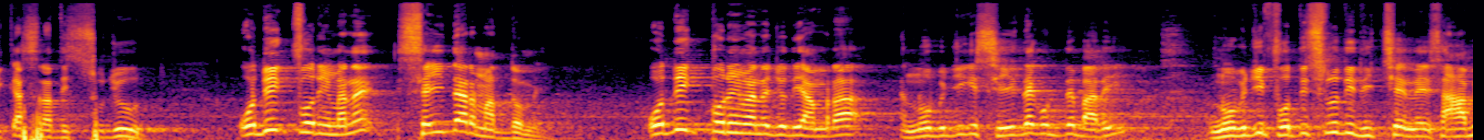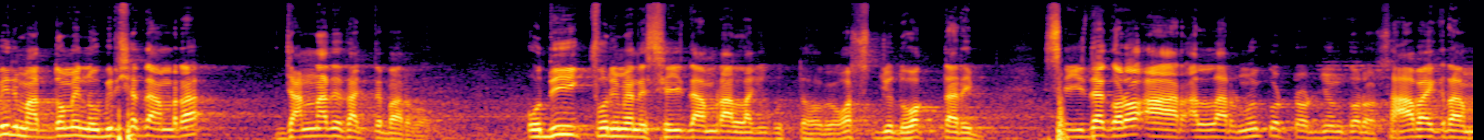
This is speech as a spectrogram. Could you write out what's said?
বিকাশ রাতি সুজুদ। অধিক পরিমাণে সেইদার মাধ্যমে। অধিক পরিমাণে যদি আমরা নবীজিকে সেইদা করতে পারি, নবীজি প্রতিশ্রুতি দিচ্ছেন এই সাহাবির মাধ্যমে নবীর সাথে আমরা জান্নাতে থাকতে পারব। অধিক পরিমাণে সেইদা আমরা আল্লাহকে করতে হবে। অসজুদ, ওয়াক্তারিব, সেইদা করো আর আল্লাহর নৈকট্য অর্জন করো। সাহাবাইকরাম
